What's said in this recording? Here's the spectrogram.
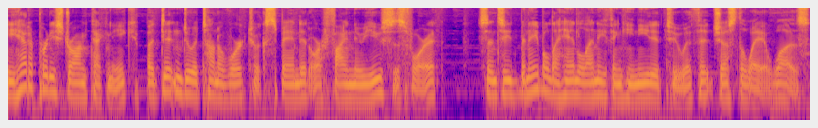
He had a pretty strong technique, but didn't do a ton of work to expand it or find new uses for it, since he'd been able to handle anything he needed to with it just the way it was.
